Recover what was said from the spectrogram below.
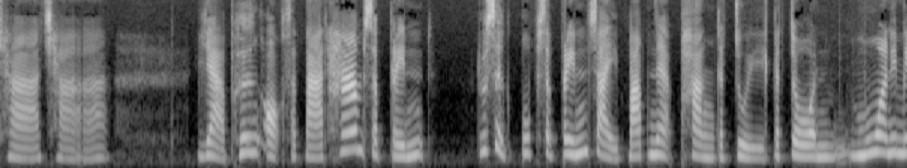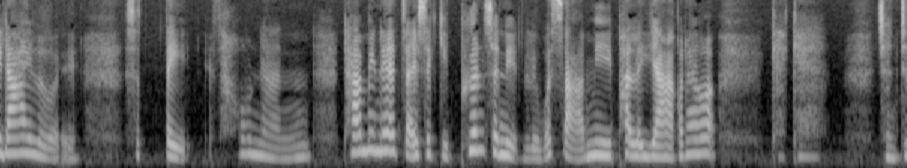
ช้าช้า อย่าเพิ่งออกสตาร์ทห้ามสปรินต์รู้สึกปุ๊บสปรินต์ใส่ปั๊บเนี่ยพังกระจุยกระโจนมั่วนี่ไม่ได้เลย สติเท่านั้น ถ้าไม่แน่ใจสะกิดเพื่อนสนิทหรือว่าสามีภรรยาก็ได้ว่าแค่แค่ฉันจะ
